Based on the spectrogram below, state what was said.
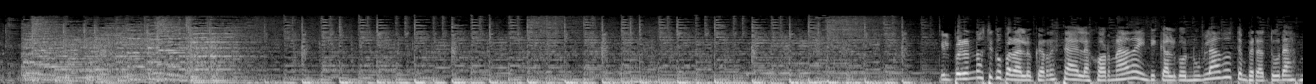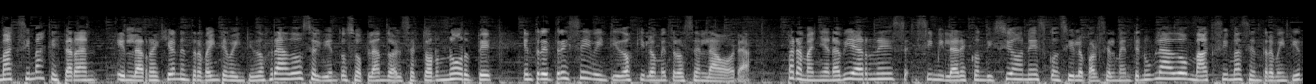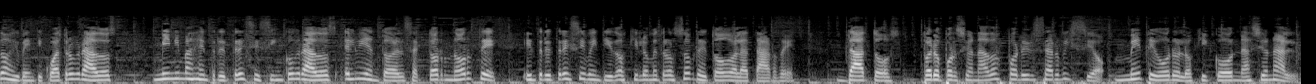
El pronóstico para lo que resta de la jornada indica algo nublado, temperaturas máximas que estarán en la región entre 20 y 22 grados, el viento soplando al sector norte entre 13 y 22 kilómetros en la hora. Para mañana viernes, similares condiciones, con cielo parcialmente nublado, máximas entre 22 y 24 grados, mínimas entre 3 y 5 grados, el viento del sector norte entre 13 y 22 kilómetros, sobre todo a la tarde. Datos proporcionados por el Servicio Meteorológico Nacional.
